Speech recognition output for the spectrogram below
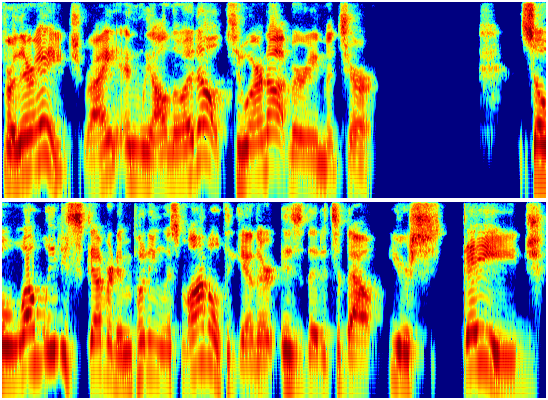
for their age, right? And we all know adults who are not very mature. So, what we discovered in putting this model together is that it's about your stage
